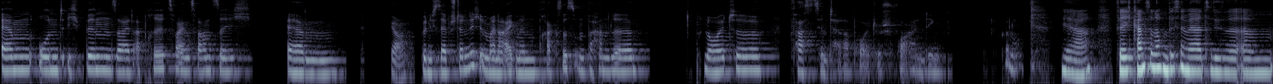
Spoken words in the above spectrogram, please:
Ähm, und ich bin seit April 22 ähm, ja, bin ich selbstständig in meiner eigenen Praxis und behandle Leute faszientherapeutisch vor allen Dingen. Genau. Ja, vielleicht kannst du noch ein bisschen mehr zu, dieser, ähm,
